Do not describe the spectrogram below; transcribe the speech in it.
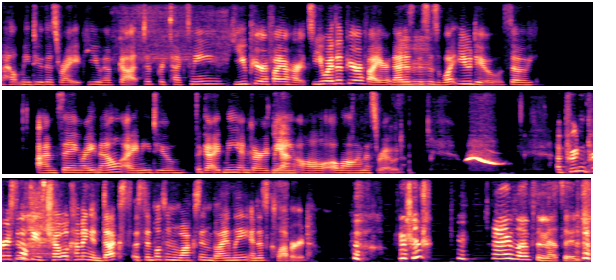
help me do this right. You have got to protect me. You purify our hearts. You are the purifier. That is, this is mm-hmm. what you do. So I'm saying right now, I need you to guide me and guard me Yeah. all along this road. A prudent person sees trouble coming and ducks. A simpleton walks in blindly and is clobbered. I love the message.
